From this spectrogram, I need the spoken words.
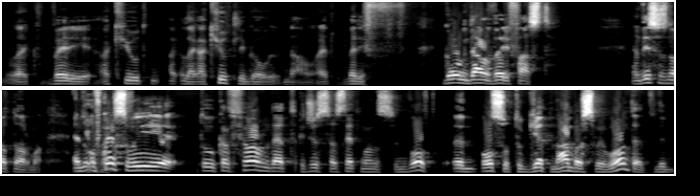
like very acute, like acutely going down, right? Very going down very fast, and this is not normal. And Good of point. course, we to confirm that PG statements involved, and also to get numbers we wanted, the,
